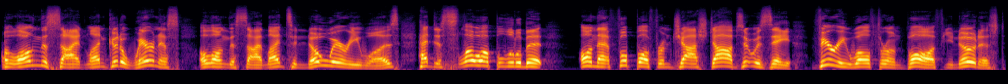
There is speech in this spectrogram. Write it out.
along the sideline, good awareness along the sideline to know where he was, had to slow up a little bit on that football from Josh Dobbs. It was a very well thrown ball, if you noticed.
